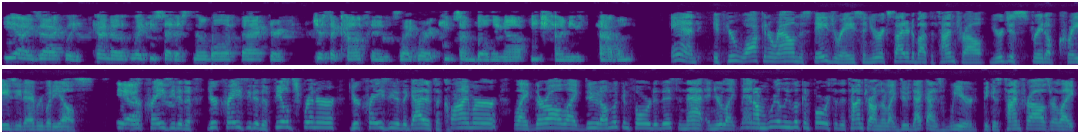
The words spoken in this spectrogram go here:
Yeah, exactly. Kind of like you said, a snowball effect or just a confidence, like where it keeps on building up each time you have them. And if you're walking around the stage race and you're excited about the time trial, you're just straight up crazy to everybody else. Yeah, You're crazy to the you're crazy to the field sprinter. You're crazy to the guy that's a climber. Like they're all like, dude, I'm looking forward to this and that. And you're like, man, I'm really looking forward to the time trial. And they're like, dude, that guy's weird because time trials are like,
